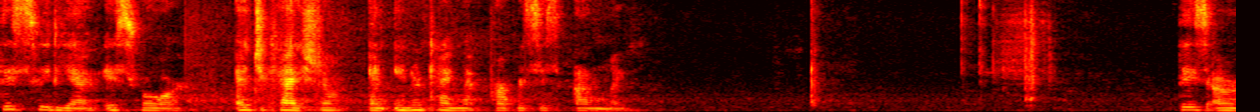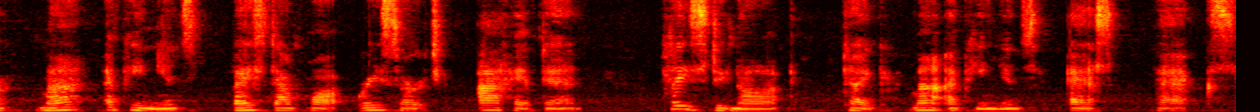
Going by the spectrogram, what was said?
This video is for educational and entertainment purposes only. These are my opinions based on what research I have done. Please do not take my opinions as facts.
